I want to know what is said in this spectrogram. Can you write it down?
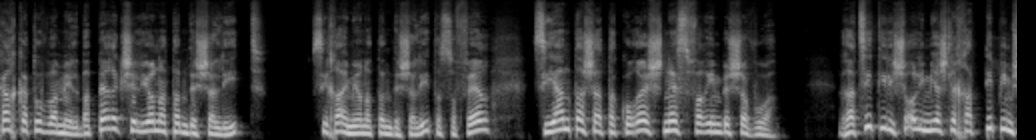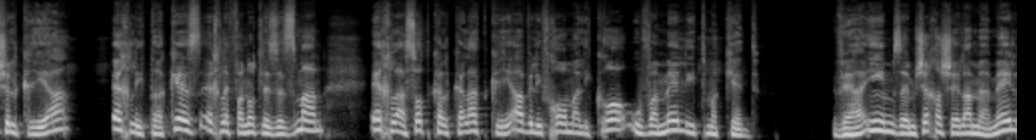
כך כתוב במייל, בפרק של יונתן דשליט, שיחה עם יונתן דשליט, הסופר, ציינת שאתה קורא שני ספרים בשבוע. רציתי לשאול אם יש לך טיפים של קריאה, איך להתרכז, איך לפנות לזה זמן, איך לעשות כלכלת קריאה ולבחור מה לקרוא, ובמה להתמקד. והאם, זה המשך השאלה מהמייל,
